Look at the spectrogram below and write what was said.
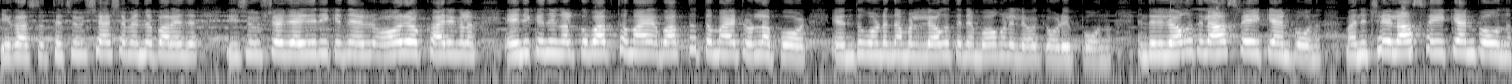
ഈ കർഷത്തെ സുവിശേഷം എന്ന് പറയുന്നത് ഈ സുവിശേഷം ചെയ്തിരിക്കുന്ന ഓരോ കാര്യങ്ങളും എനിക്ക് നിങ്ങൾക്ക് വാക്തമായ വാക്തത്വമായിട്ടുള്ളപ്പോൾ എന്തുകൊണ്ട് നമ്മൾ ലോകത്തിന്റെ മോങ്ങളിലേക്ക് ഓടിപ്പോകുന്നു? എന്തിന് ലോകത്തിൽ ആശ്രയിക്കാൻ പോകുന്നു? മനുഷ്യരിൽ ആശ്രയിക്കാൻ പോകുന്നു?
